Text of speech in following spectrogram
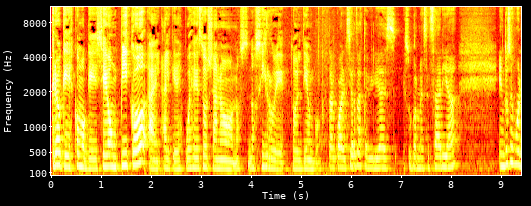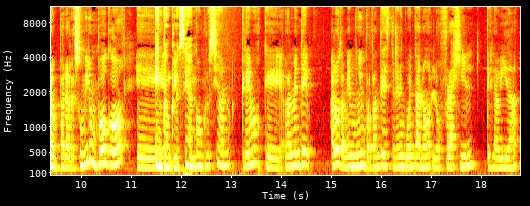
creo que es como que llega un pico al, al que después de eso ya no, no, no sirve todo el tiempo. Tal cual, cierta estabilidad es es súper necesaria. Entonces, bueno, para resumir un poco... eh, En conclusión. En conclusión, creemos que realmente algo también muy importante es tener en cuenta ¿no? lo frágil que es la vida.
